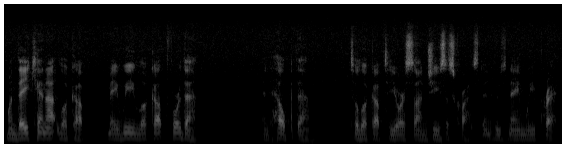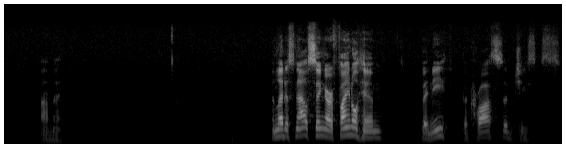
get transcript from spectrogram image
When they cannot look up, may we look up for them and help them to look up to your Son, Jesus Christ, in whose name we pray. Amen. And let us now sing our final hymn, Beneath the Cross of Jesus.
